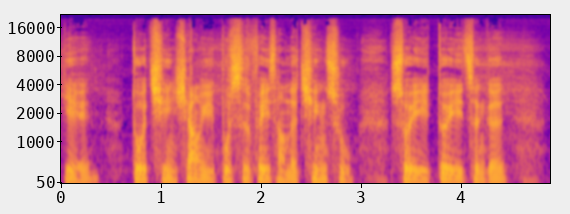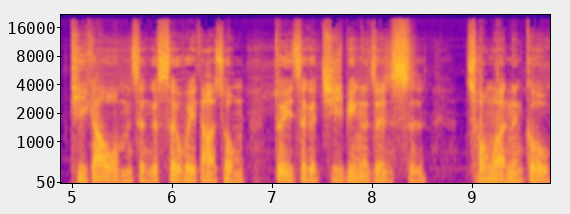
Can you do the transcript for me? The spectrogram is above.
也多倾向于不是非常的清楚，所以对于整个提高我们整个社会大众对这个疾病的认识，从而能够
